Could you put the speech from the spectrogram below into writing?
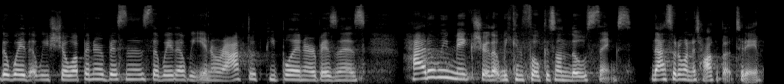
the way that we show up in our business, the way that we interact with people in our business? How do we make sure that we can focus on those things? That's what I want to talk about today.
